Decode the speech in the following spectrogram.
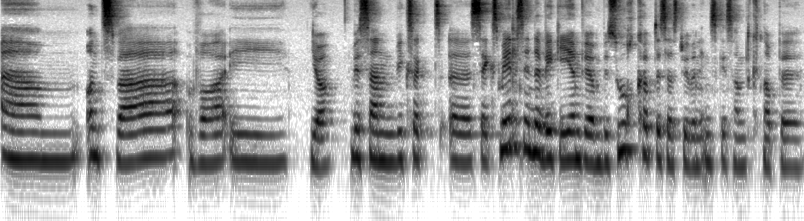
Ähm, und zwar war ich, ja, wir sind, wie gesagt, äh, sechs Mädels in der WG und wir haben Besuch gehabt, das heißt, wir waren insgesamt knappe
